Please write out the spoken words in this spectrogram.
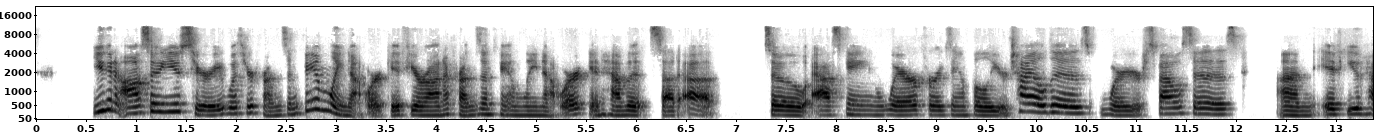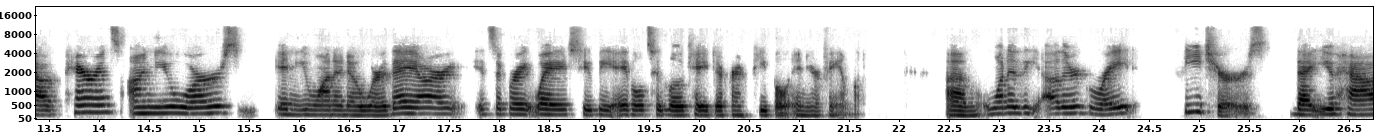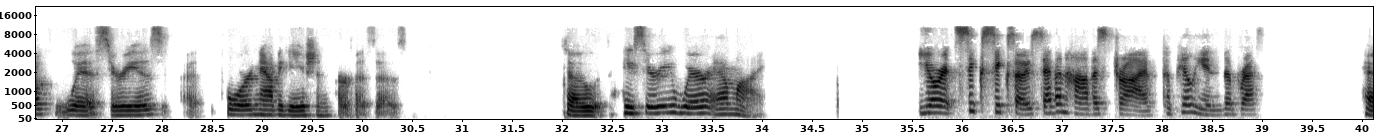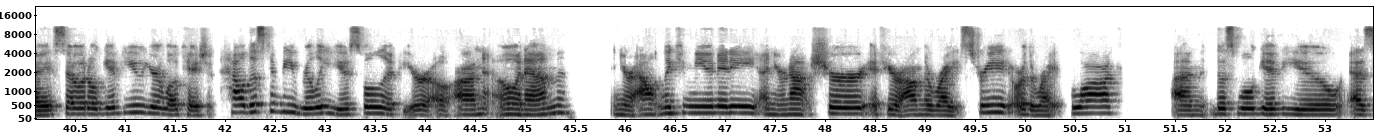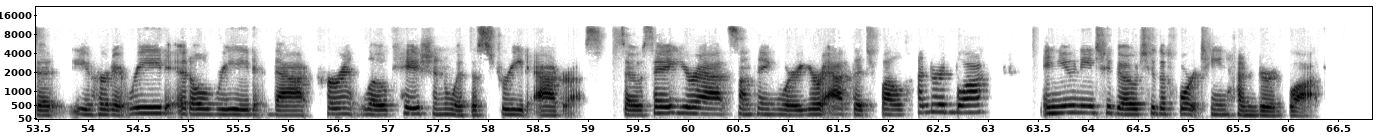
You can also use Siri with your friends and family network if you're on a friends and family network and have it set up. So, asking where, for example, your child is, where your spouse is. Um, if you have parents on yours and you want to know where they are, it's a great way to be able to locate different people in your family. Um, one of the other great features that you have with Siri is uh, for navigation purposes. So, hey Siri, where am I? You're at 6607 Harvest Drive, Papillion, Nebraska. Okay, so it'll give you your location. How this can be really useful if you're on O&M and you're out in the community and you're not sure if you're on the right street or the right block. Um, this will give you, as it you heard it read, it'll read that current location with a street address. So, say you're at something where you're at the 1200 block and you need to go to the 1400 block.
